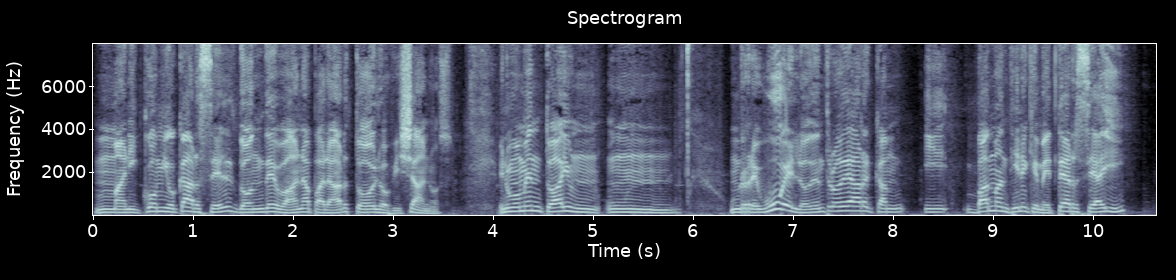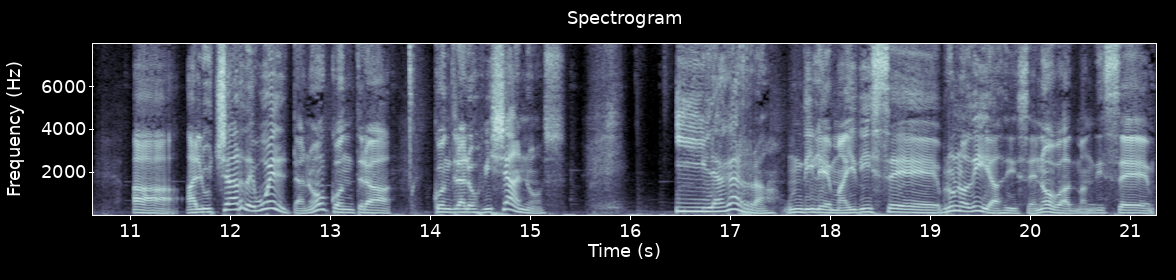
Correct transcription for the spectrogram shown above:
manicomio cárcel donde van a parar todos los villanos. En un momento hay un, revuelo dentro de Arkham y Batman tiene que meterse ahí a, a luchar de vuelta, ¿no? Contra, contra los villanos. Y le agarra un dilema y dice, Bruno Díaz dice, no Batman, dice,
